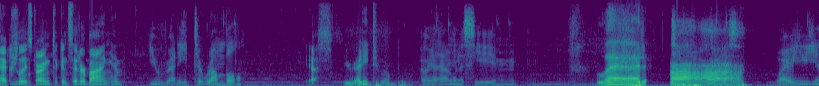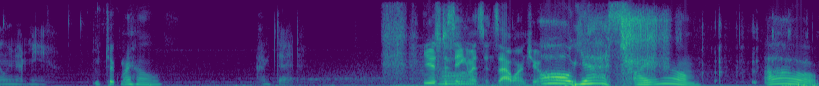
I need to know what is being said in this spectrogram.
actually You- starting to consider buying him. You ready to rumble? Yes. You ready to rumble? Oh yeah, I want to see. mm, Lead. Ah. Why are you yelling at me? You took my health. I'm dead. You're used to seeing him as Zhao, aren't you? Oh yes, I am. Oh.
